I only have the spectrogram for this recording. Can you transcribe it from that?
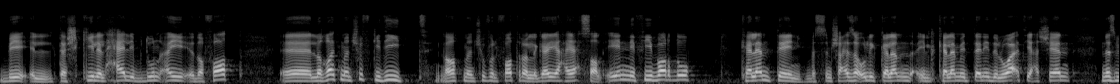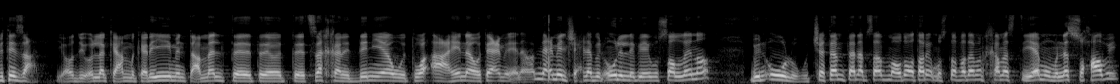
بالتشكيل الحالي بدون أي إضافات آه، لغاية ما نشوف جديد لغاية ما نشوف الفترة اللي جاية هيحصل إيه إن في برضه كلام تاني. بس مش عايز أقول الكلام الكلام التاني دلوقتي عشان الناس بتزعل. يقعد يقول لك يا عم كريم أنت عمال تسخن الدنيا وتوقع هنا وتعمل هنا. ما بنعملش إحنا بنقول اللي بيوصل لنا بنقوله. واتشتمت أنا بسبب موضوع طارق مصطفى ده من خمس أيام ومن ناس صحابي.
